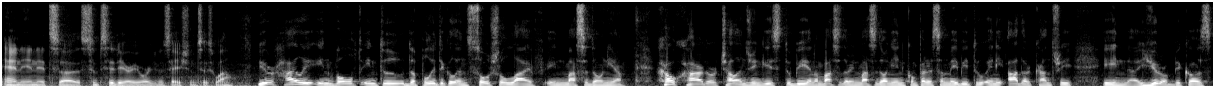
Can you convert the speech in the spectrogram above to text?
and in its uh, subsidiary organizations as well. You're highly involved into the political and social life in Macedonia. How hard or challenging is to be an ambassador in Macedonia in comparison maybe to any other country in uh, Europe because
